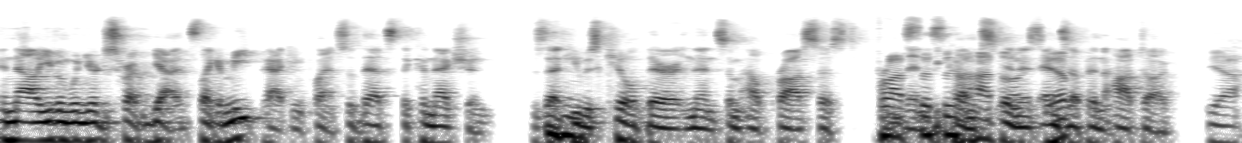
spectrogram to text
And now, even when you're describing, yeah, it's like a meat packing plant. So that's the connection is that mm-hmm. he was killed there and then somehow processed, processed and, becomes, and it ends yep. up in the hot dog. Yeah,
